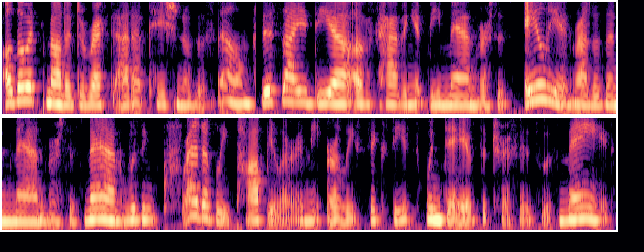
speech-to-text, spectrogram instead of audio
Although it's not a direct adaptation of the film, this idea of having it be man versus alien rather than man versus man was incredibly popular in the early 60s when Day of the Triffids was made.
